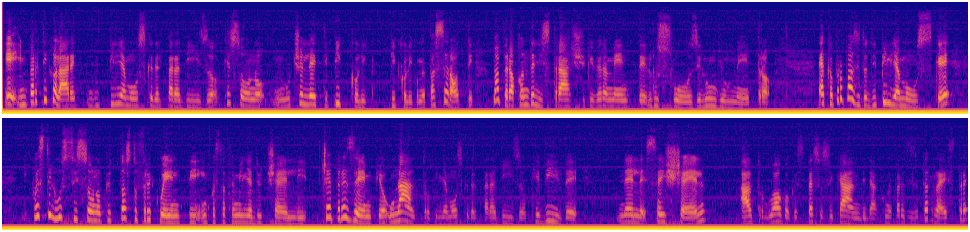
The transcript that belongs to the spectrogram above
e in particolare il pigliamosche del paradiso, che sono uccelletti piccoli, piccoli come passerotti, ma però con degli strascichi veramente lussuosi, lunghi un metro. Ecco, a proposito di pigliamosche, questi lussi sono piuttosto frequenti in questa famiglia di uccelli. C'è per esempio un altro pigliamosche del paradiso che vive nelle Seychelles, altro luogo che spesso si candida come paradiso terrestre,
